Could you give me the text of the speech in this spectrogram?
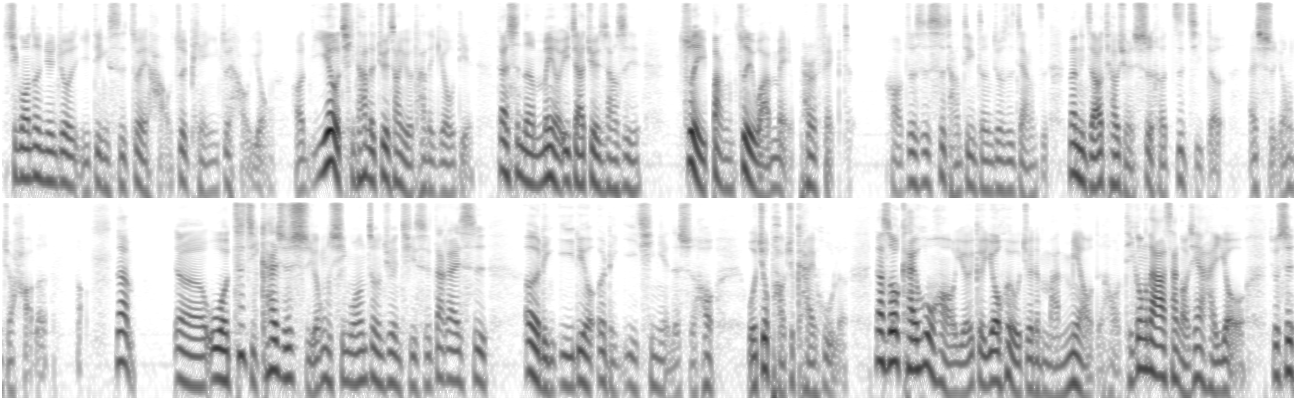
星光证券就一定是最好、最便宜、最好用，好，也有其他的券商有它的优点，但是呢，没有一家券商是最棒、最完美、perfect，好，这是市场竞争就是这样子，那你只要挑选适合自己的来使用就好了，好，那呃，我自己开始使用星光证券，其实大概是。二零一六、二零一七年的时候，我就跑去开户了。那时候开户哈，有一个优惠，我觉得蛮妙的哈，提供大家参考。现在还有，就是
